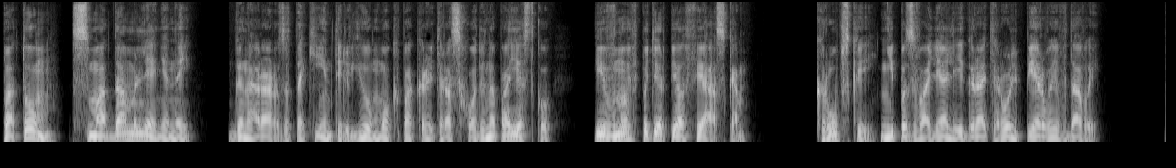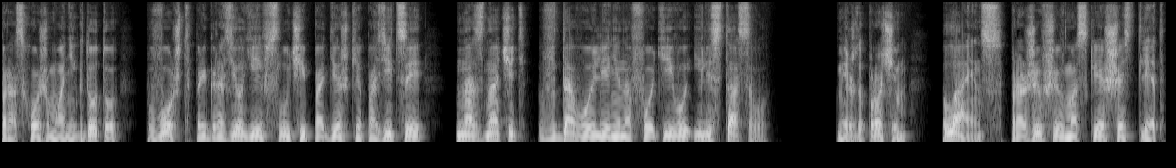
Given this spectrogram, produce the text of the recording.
Потом с мадам Лениной гонорар за такие интервью мог покрыть расходы на поездку и вновь потерпел фиаско. Крупской не позволяли играть роль первой вдовы. По расхожему анекдоту, вождь пригрозил ей в случае поддержки оппозиции назначить вдовой Ленина Фотиеву или Стасову. Между прочим, Лайенс, проживший в Москве 6 лет,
